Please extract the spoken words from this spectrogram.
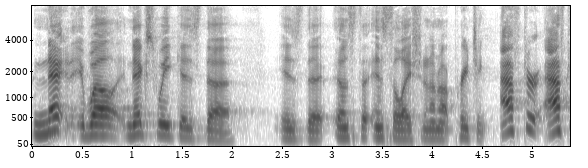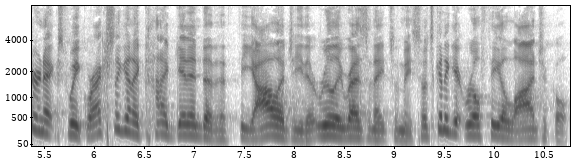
ne- well, next week is the is the inst- installation, and I'm not preaching. After, after next week, we're actually going to kind of get into the theology that really resonates with me. So it's going to get real theological.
